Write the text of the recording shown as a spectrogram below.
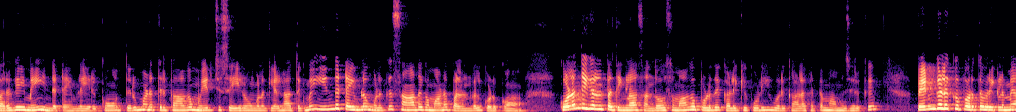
வருகையுமே இந்த டைமில் இருக்கும். திருமணத்திற்காக முயற்சி செய்கிறவங்களுக்கு எல்லாத்துக்குமே இந்த டைமில் உங்களுக்கு சாதகமான பலன்கள் கொடுக்கும். குழந்தைகள் பார்த்திங்களா சந்தோஷமாக பொழுதை கழிக்கக்கூடிய ஒரு காலகட்டம் அமைஞ்சிருக்கு. பெண்களுக்கு பொறுத்த வரைக்குமே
